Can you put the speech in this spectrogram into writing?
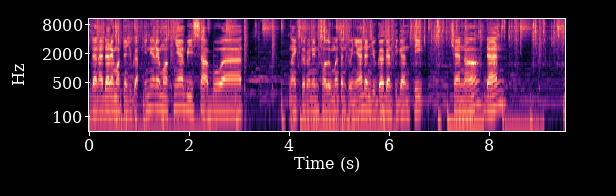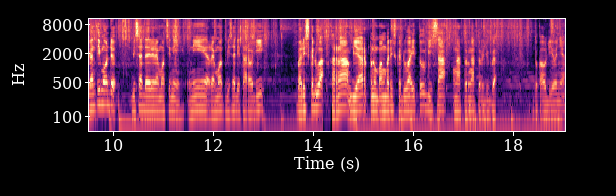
dan ada remote-nya juga. Ini remote-nya bisa buat naik turunin volume tentunya dan juga ganti-ganti channel dan ganti mode bisa dari remote sini. Ini remote bisa ditaruh di baris kedua karena biar penumpang baris kedua itu bisa ngatur-ngatur juga untuk audionya.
